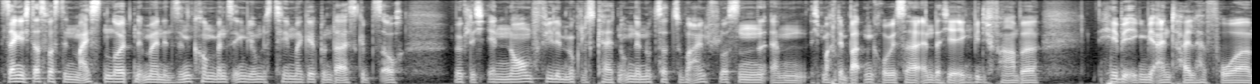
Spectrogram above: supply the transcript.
ist eigentlich das, was den meisten Leuten immer in den Sinn kommt, wenn es irgendwie um das Thema geht. Und da gibt es auch wirklich enorm viele Möglichkeiten, um den Nutzer zu beeinflussen. Ähm, ich mache den Button größer, ändere hier irgendwie die Farbe, hebe irgendwie einen Teil hervor,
